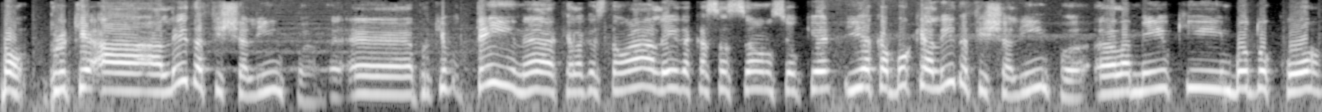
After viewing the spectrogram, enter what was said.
Bom, porque a, a lei da ficha limpa, é, porque tem, né, aquela questão, ah, a lei da cassação, não sei o quê, e acabou que a lei da ficha limpa, ela meio que embodocou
